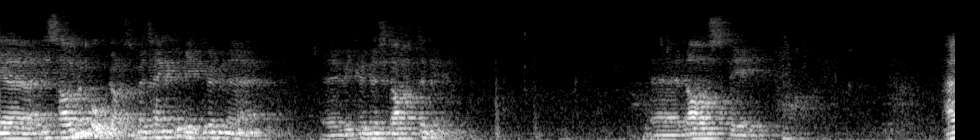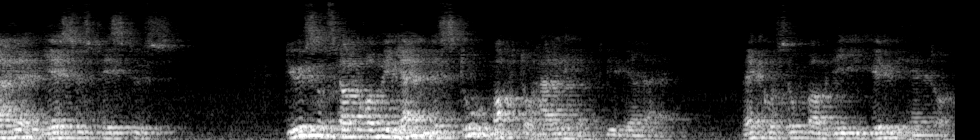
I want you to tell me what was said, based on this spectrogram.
uh, i salmeboka som jeg tenkte vi kunne, vi kunne starte med. La oss be. Herre Jesus Kristus, du som skal komme igjen med stor makt og herlighet, vi ber deg. Vekk oss opp av likegyldighet og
